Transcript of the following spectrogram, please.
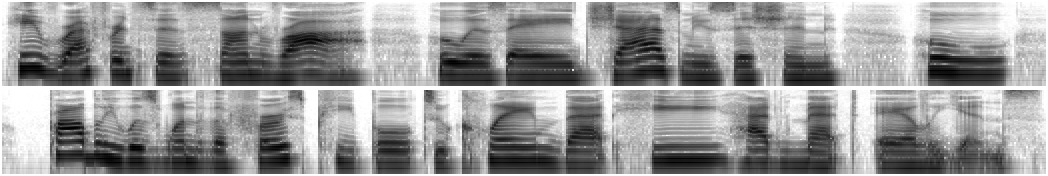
He references Sun Ra, who is a jazz musician who probably was one of the first people to claim that he had met aliens.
